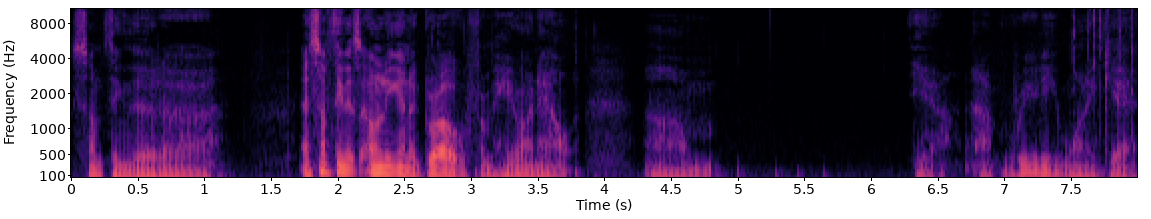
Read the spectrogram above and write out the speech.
Something that, uh, and something that's only going to grow from here on out. Um, yeah, And I really want to get.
